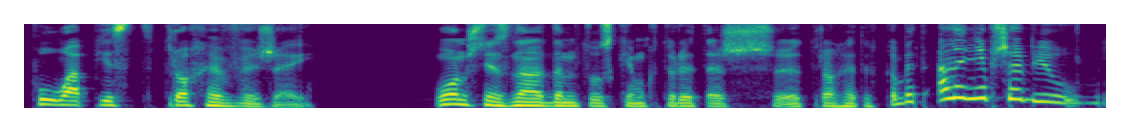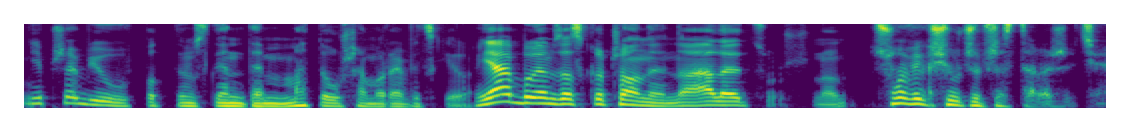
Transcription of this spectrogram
pułap jest trochę wyżej. Łącznie z Donaldem Tuskiem, który też y, trochę tych kobiet, ale nie przebił, nie przebił pod tym względem Mateusza Morawieckiego. Ja byłem zaskoczony, no ale cóż, no, człowiek się uczy przez całe życie.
